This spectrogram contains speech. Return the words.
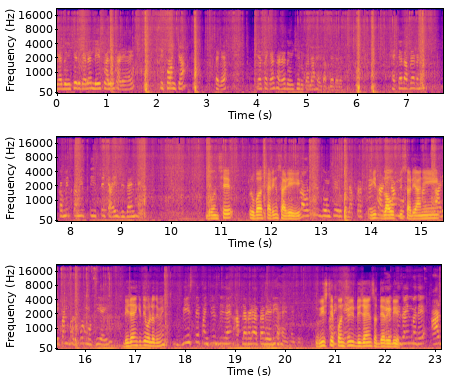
या दोनशे रुपयाला लेसवाल्या साड्या आहेत. सिफॉनच्या सगळ्या. या सगळ्या साड्या दोनशे रुपयाला आहेत आपल्याकडे. ह्याच्यात आपल्याकडे कमीत कमी तीस ते चाळीस डिझाईन आहेत. दोनशे रुपये स्टार्टिंग साडी आहे ही. ब्लाऊज पीस दोनशे रुपयाला. प्रत्येक With साडीला blouse piece मोठी- साडी आणि- साडी पण भरपूर मोठी येईल डिझाईन किती बोलले तुम्ही? वीस ते पंचवीस डिझाईन आपल्याकडे आता रेडी आहे ह्याचे. वीस ते आणि पंचवीस एक- डिझाईन सध्या रेडी आहेत. डिझाईन मध्ये आठ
